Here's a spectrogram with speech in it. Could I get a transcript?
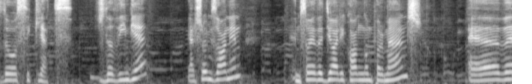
çdo siklet, çdo dhimbje, ia lëshojmë zonin, E mësoi edhe djali këngën përmendsh edhe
